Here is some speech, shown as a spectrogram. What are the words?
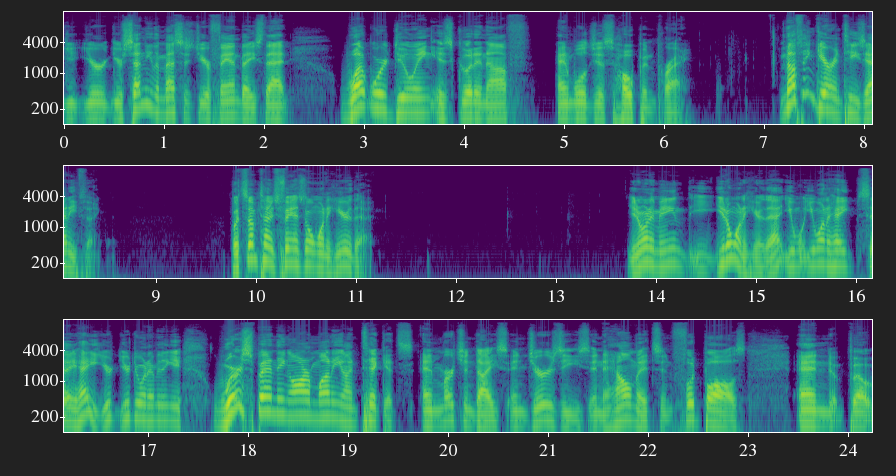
you're you're sending the message to your fan base that what we're doing is good enough and we'll just hope and pray. Nothing guarantees anything. But sometimes fans don't want to hear that. You know what I mean? You don't want to hear that. You you want to say, "Hey, you're you're doing everything. We're spending our money on tickets and merchandise and jerseys and helmets and footballs and uh,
